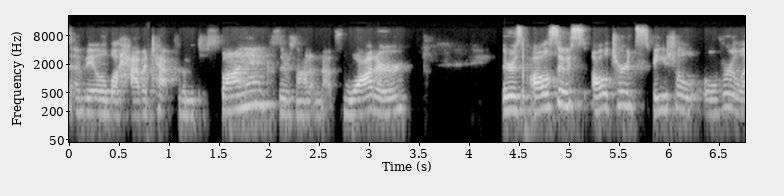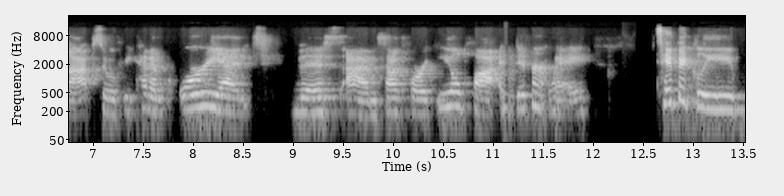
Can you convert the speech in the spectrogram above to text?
available habitat for them to spawn in because there's not enough water. There's also altered spatial overlap. So if we kind of orient this um, South Fork eel plot a different way, typically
